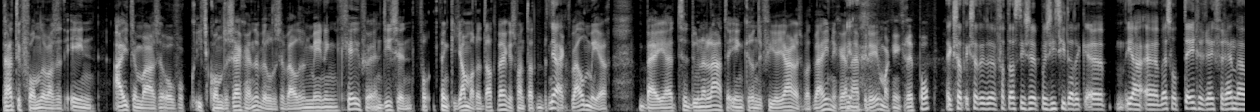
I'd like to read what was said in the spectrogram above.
prettig vonden. Was het één item waar ze over iets konden zeggen. En dan wilden ze wel hun mening geven. In die zin vind ik het jammer dat dat weg is. Want dat betrekt wel meer bij het doen en laten. Eén keer in de vier jaar is wat weinig. En dan heb je er helemaal geen grip op. Ik zat, ik zat in de fantastische positie dat ik uh, ja, uh, best wel tegen referenda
